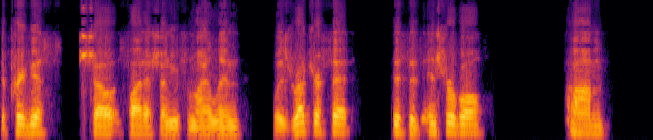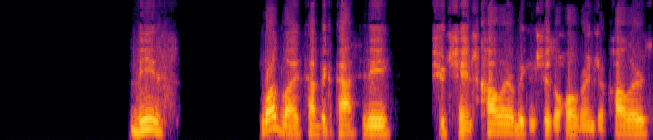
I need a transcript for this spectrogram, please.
The previous show, slide I showed you from Maya Lin was retrofit. This is integral. Um, these floodlights have the capacity to change color. We can choose a whole range of colors.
